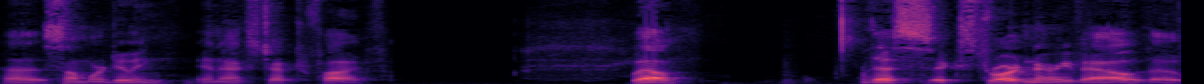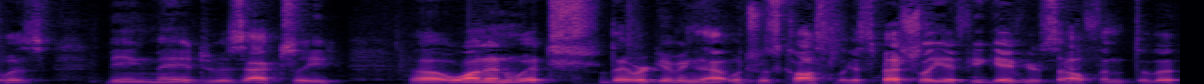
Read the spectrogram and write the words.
uh, some were doing in Acts chapter 5. Well, this extraordinary vow that was being made was actually uh, one in which they were giving that which was costly, especially if you gave yourself into the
